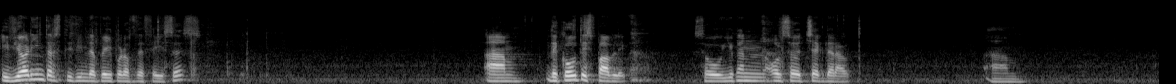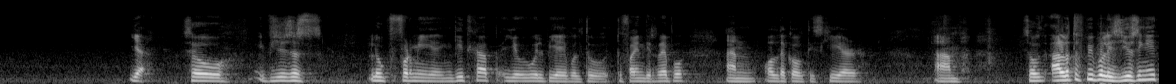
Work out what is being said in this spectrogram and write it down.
if you are interested in the paper of the thesis, um, the code is public, so you can also check that out. Um, yeah, so if you just look for me in GitHub, you will be able to, to find the repo, and all the code is here. Um, so a lot of people is using it.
